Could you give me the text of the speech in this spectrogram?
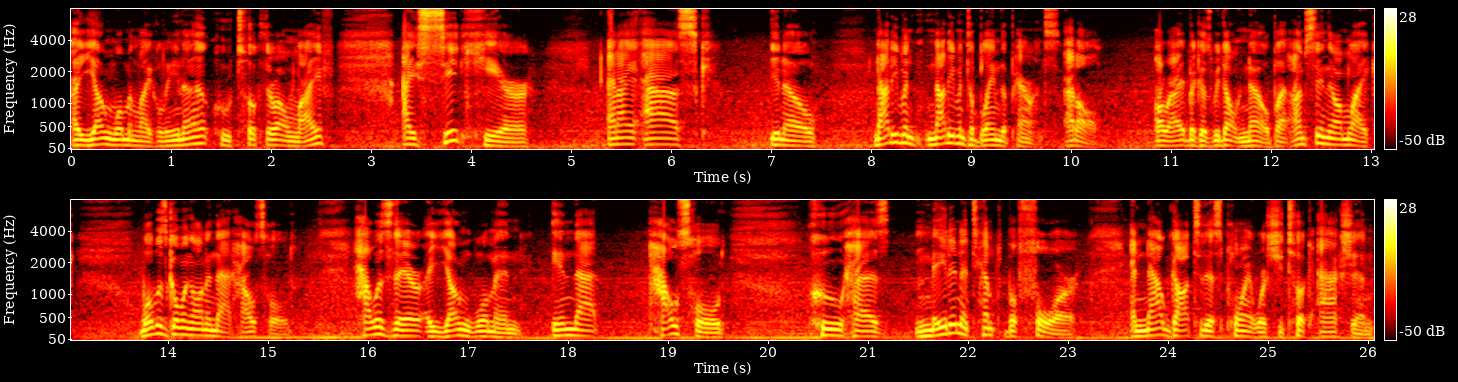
a young woman like Lena who took their own life, I sit here and I ask, you know, not even, not even to blame the parents at all, all right, because we don't know, but I'm sitting there, I'm like, what was going on in that household? How is there a young woman in that household who has made an attempt before and now got to this point where she took action,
